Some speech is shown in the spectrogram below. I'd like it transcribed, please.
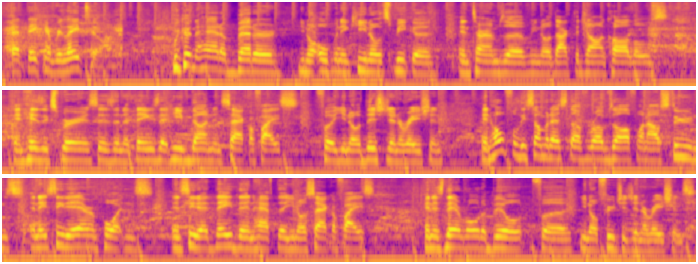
that they can relate to. We couldn't have had a better, you know, opening keynote speaker in terms of, you know, Dr. John Carlos and his experiences and the things that he's done and sacrificed for, you know, this generation. And hopefully some of that stuff rubs off on our students and they see their importance and see that they then have to, you know, sacrifice and it's their role to build for you know future generations.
